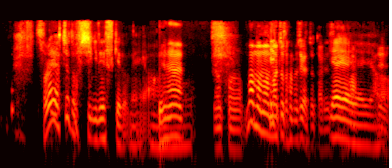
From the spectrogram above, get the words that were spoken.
それはちょっと不思議ですけどね。あのねだから、まあまあまあまあ、ちょっと話がちょっとあれですいやけどいやいやいやね。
